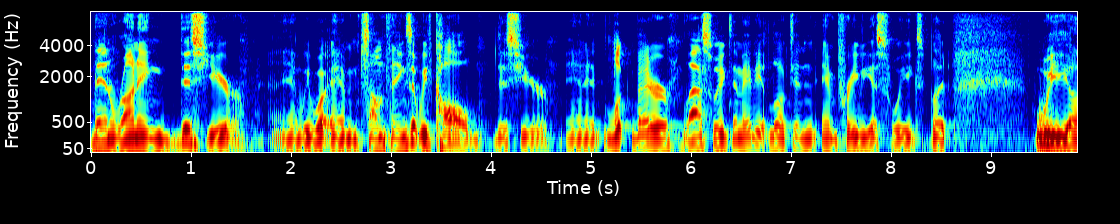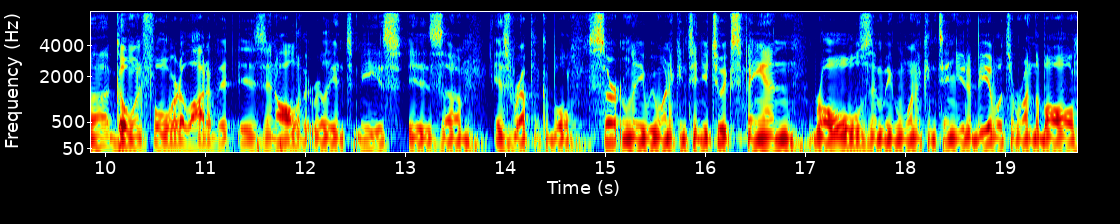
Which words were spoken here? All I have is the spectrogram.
been running this year. And we were and some things that we've called this year, and it looked better last week than maybe it looked in, in previous weeks. But we uh, going forward, a lot of it is, and all of it really, and to me is is um, is replicable. Certainly, we want to continue to expand roles, and we want to continue to be able to run the ball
